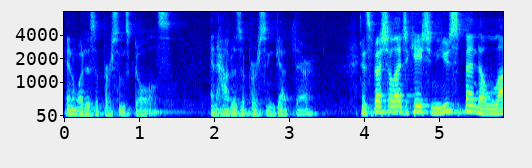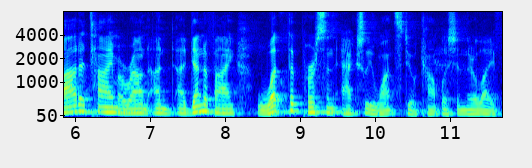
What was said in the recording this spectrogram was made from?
and what is a person's goals and how does a person get there. In special education, you spend a lot of time around identifying what the person actually wants to accomplish in their life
